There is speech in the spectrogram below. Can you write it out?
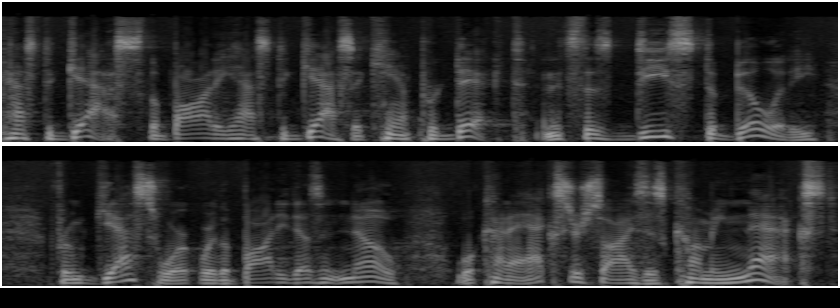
has to guess. The body has to guess. It can't predict, and it's this destability from guesswork where the body doesn't know what kind of exercise is coming next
